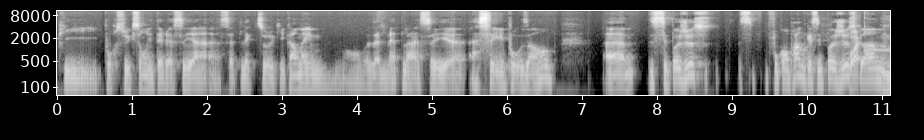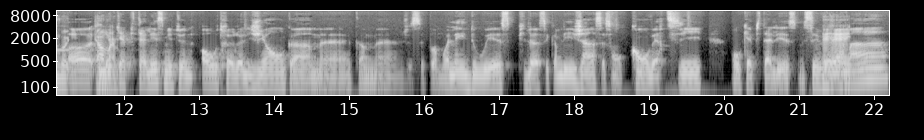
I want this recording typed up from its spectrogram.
Puis pour ceux qui sont intéressés à cette lecture, qui est quand même, on va l'admettre, là, assez, euh, assez imposante, euh, c'est pas juste. faut comprendre que c'est pas juste comme ah, le capitalisme est une autre religion comme euh, comme euh, je sais pas moi l'hindouisme puis là c'est comme les gens se sont convertis au capitalisme. C'est vraiment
